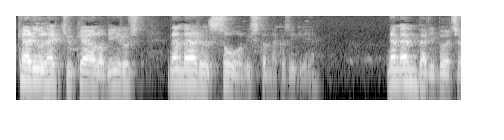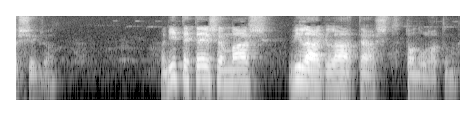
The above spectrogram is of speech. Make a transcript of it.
kerülhetjük el a vírust. Nem erről szól Istennek az igéje. Nem emberi bölcsességről. Hanem itt egy teljesen más világlátást tanulhatunk.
